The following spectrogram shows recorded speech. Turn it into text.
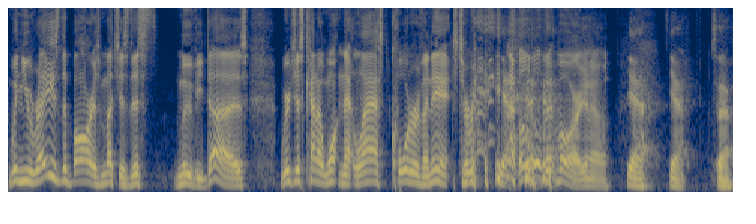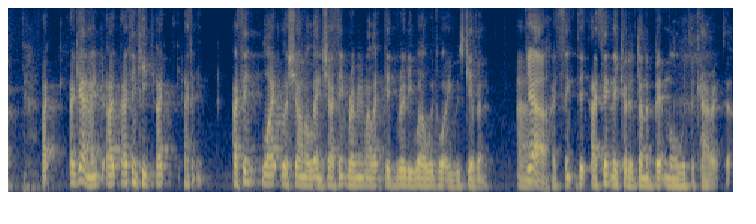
when you raise the bar as much as this movie does. We're just kind of wanting that last quarter of an inch to raise Yeah. know, a little bit more, you know. Yeah, yeah. So, I, again, I, I think he, I, I think, I think like Lashana Lynch, I think Rami Malek did really well with what he was given. Um, Yeah. I think that, I think they could have done a bit more with the character.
